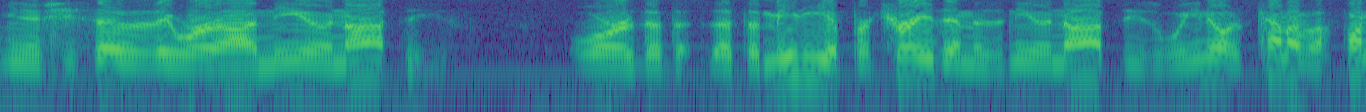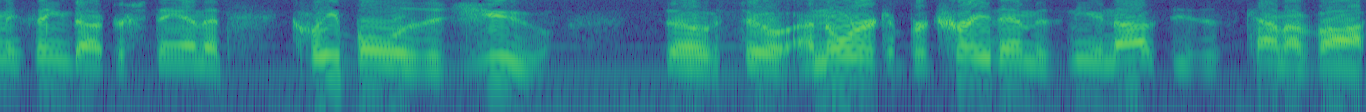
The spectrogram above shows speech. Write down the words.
you know, she said that they were uh, neo Nazis or that the, that the media portrayed them as neo Nazis. Well, you know, it's kind of a funny thing to understand that Klebold is a Jew. So, so in order to portray them as neo Nazis is kind of, uh,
